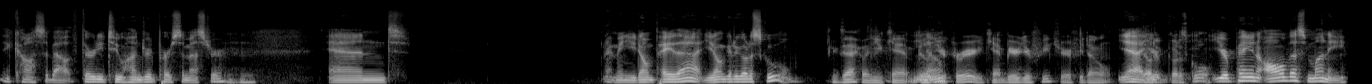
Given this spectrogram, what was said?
It costs about thirty two hundred per semester, Mhm. and I mean, you don't pay that, you don't get to go to school. Exactly. You can't You build know? your career. You can't build your future if you don't Yeah, go, to, go to school. You're paying all this money,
